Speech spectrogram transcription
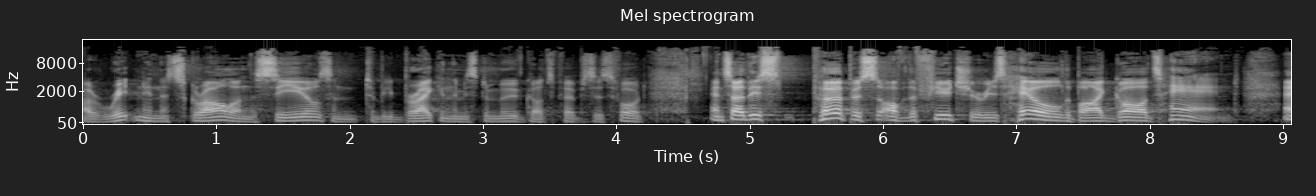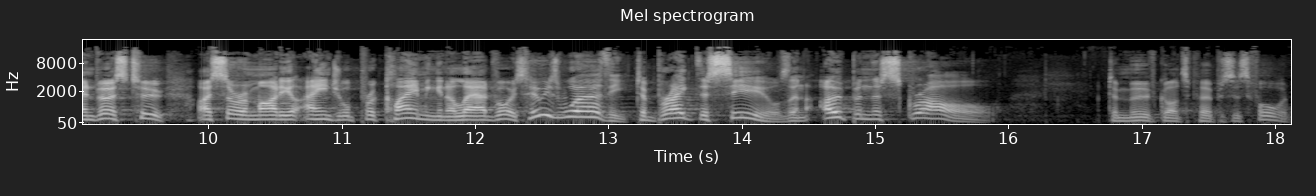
are written in the scroll and the seals, and to be breaking them is to move God's purposes forward. And so, this purpose of the future is held by God's hand. And verse 2 I saw a mighty angel proclaiming in a loud voice, Who is worthy to break the seals and open the scroll to move God's purposes forward?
